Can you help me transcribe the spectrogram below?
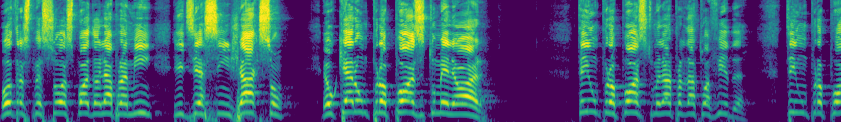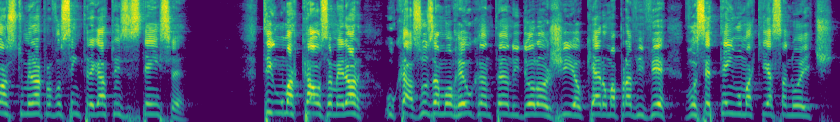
Outras pessoas podem olhar para mim e dizer assim: Jackson, eu quero um propósito melhor. Tem um propósito melhor para dar a tua vida? Tem um propósito melhor para você entregar a tua existência? Tem uma causa melhor? O Cazuza morreu cantando ideologia, eu quero uma para viver. Você tem uma aqui essa noite.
